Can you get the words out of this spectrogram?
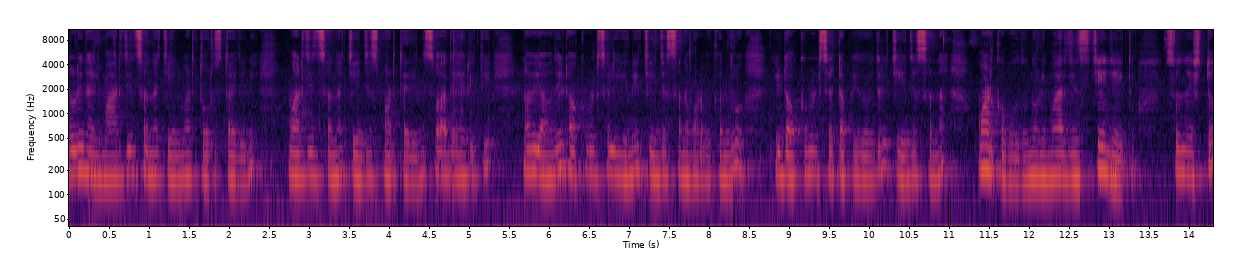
ನೋಡಿ ನಾನು ಇಲ್ಲಿ ಮಾರ್ಜಿನ್ಸನ್ನು ಚೇಂಜ್ ಮಾಡಿ ತೋರಿಸ್ತಾ ಇದ್ದೀನಿ. ಮಾರ್ಜಿನ್ಸನ್ನು ಚೇಂಜಸ್ ಮಾಡ್ತಾ ಇದ್ದೀನಿ. ಸೊ ಅದೇ ರೀತಿ ನಾವು ಯಾವುದೇ ಡಾಕ್ಯುಮೆಂಟ್ಸಲ್ಲಿ ಏನೇ ಚೇಂಜಸ್ಸನ್ನು ಮಾಡಬೇಕಂದ್ರೂ, ಈ ಡಾಕ್ಯುಮೆಂಟ್ ಸೆಟಪ್ಪಿಗೆ ಹೋದರೆ ಚೇಂಜಸ್ಸನ್ನು ಮಾಡ್ಕೋಬೋದು ನೋಡಿ ಮಾರ್ಜಿನ್ಸ್ ಚೇಂಜ್ ಆಯಿತು. ಸೊ ನೆಕ್ಸ್ಟು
